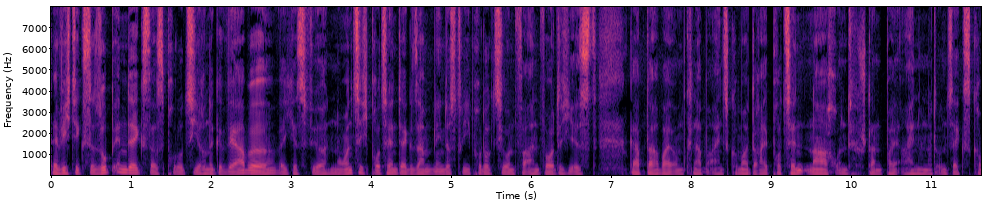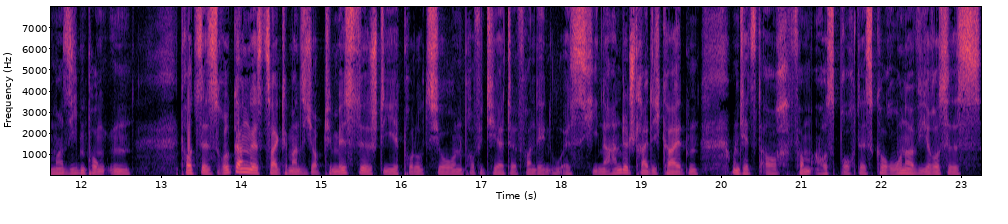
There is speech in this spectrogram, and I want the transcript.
Der wichtigste Subindex, das produzierende Gewerbe, welches für 90 Prozent der gesamten Industrieproduktion verantwortlich ist, gab dabei um knapp 1,3 Prozent nach und stand bei 106,7 Punkten. Trotz des Rückganges zeigte man sich optimistisch. Die Produktion profitierte von den US-China-Handelsstreitigkeiten und jetzt auch vom Ausbruch des Coronaviruses.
